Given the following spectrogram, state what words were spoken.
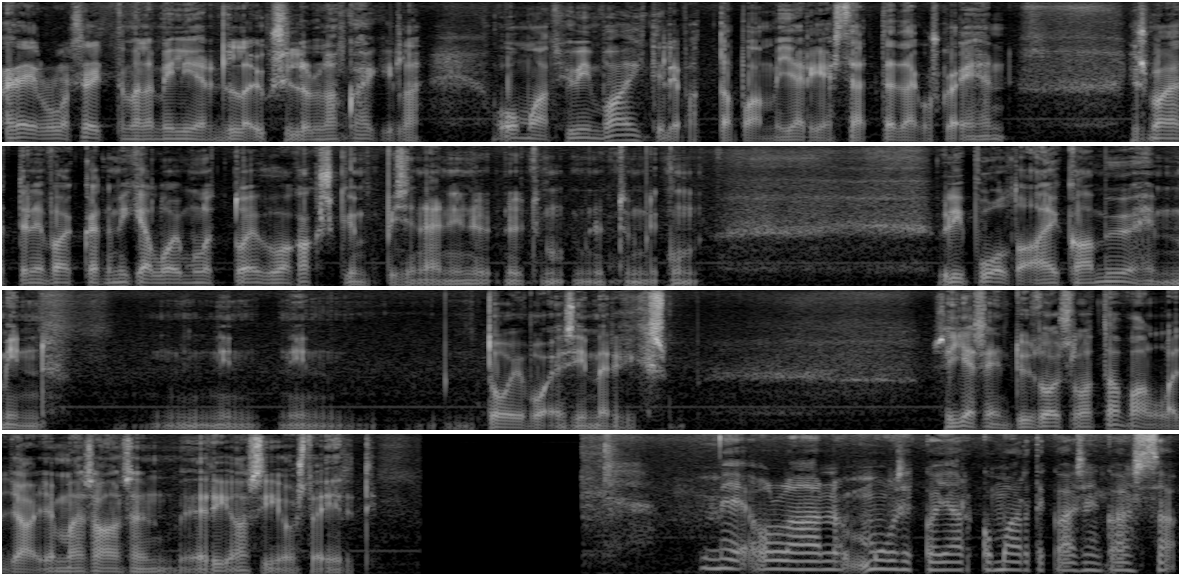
reilulla seitsemällä miljardilla yksilöllä on kaikilla omat hyvin vaihtelevat tapamme järjestää tätä, koska eihän, jos mä ajattelen vaikka, että mikä loi mulle toivoa kaksikymppisenä, niin nyt, nyt, nyt niin kuin yli puolta aikaa myöhemmin, niin, niin toivo esimerkiksi, se jäsentyy toisella tavalla ja, ja mä saan sen eri asioista irti. Me ollaan muusikko Jarkko Martikaisen kanssa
